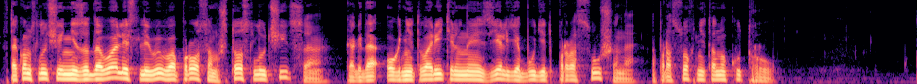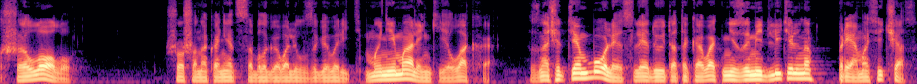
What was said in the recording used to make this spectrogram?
В таком случае не задавались ли вы вопросом, что случится, когда огнетворительное зелье будет просушено, а просохнет оно к утру? К Шелолу. Шоша наконец соблаговолил заговорить. Мы не маленькие, Лакха. Значит, тем более следует атаковать незамедлительно, прямо сейчас.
